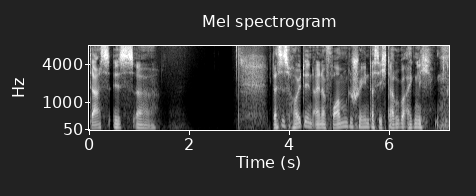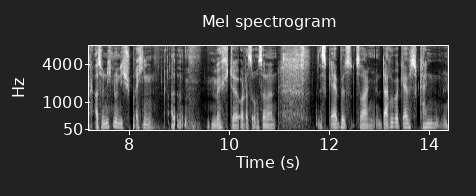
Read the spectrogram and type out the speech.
Das ist, äh, das ist heute in einer Form geschehen, dass ich darüber eigentlich, also nicht nur nicht sprechen äh, möchte oder so, sondern es gäbe sozusagen, darüber gäbe es keinen,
